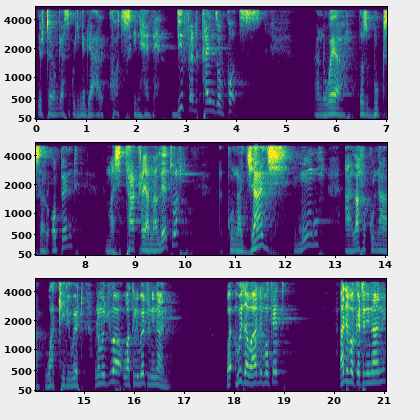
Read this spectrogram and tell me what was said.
hiyo tutaongea siku nyingine. There are courts in heaven. Different kinds of courts. And where those books are opened mashtaka yanaletwa. Kuna jaji ni mungu. Alafu kuna wakili wetu. Unamjua wakili wetu ni nani? Who is our advocate? Advocate ni nani?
